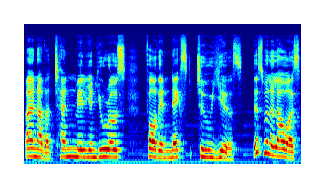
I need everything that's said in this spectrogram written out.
by another 10 million euros for the next two years. This will allow us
